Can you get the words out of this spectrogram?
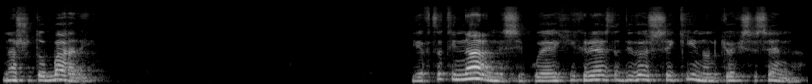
να σου τον πάρει. Γι' αυτό την άρνηση που έχει χρειάζεται να τη δώσεις σε εκείνον και όχι σε σένα.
